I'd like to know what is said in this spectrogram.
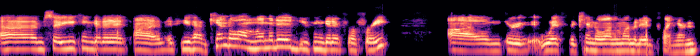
Um, so you can get it um, if you have Kindle Unlimited. You can get it for free um, through with the Kindle Unlimited plan,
